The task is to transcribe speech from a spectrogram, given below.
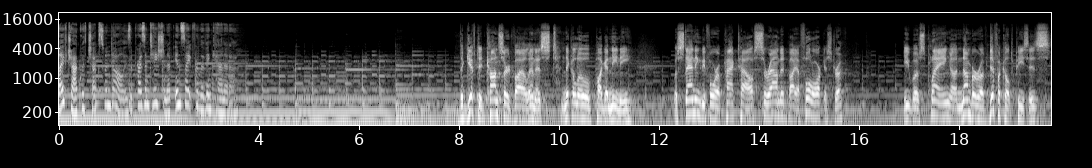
LifeTrac with Chuck Swindoll is a presentation of Insight for Living Canada. The gifted concert violinist Niccolo Paganini was standing before a packed house surrounded by a full orchestra. He was playing a number of difficult pieces,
